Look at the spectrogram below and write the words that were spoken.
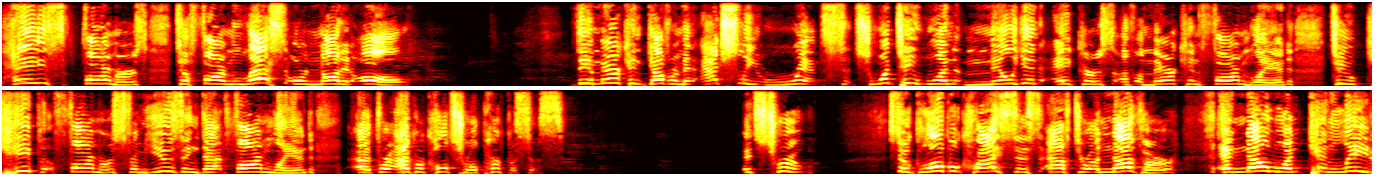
pays farmers to farm less or not at all the American government actually rents 21 million acres of American farmland to keep farmers from using that farmland uh, for agricultural purposes. It's true. So, global crisis after another, and no one can lead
